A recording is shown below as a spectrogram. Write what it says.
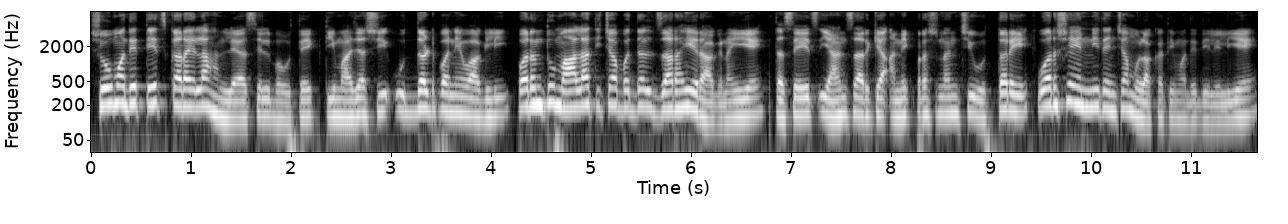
शो मध्ये तेच करायला हनले असेल बहुतेक. ती माझ्याशी उद्धटपणे वागली परंतु मला तिच्याबद्दल जराही राग नाहीये. तसेच यांसारख्या अनेक प्रश्नांची उत्तरे वर्ष यांनी त्यांच्या मुलाखतीमध्ये दिलेली आहे.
